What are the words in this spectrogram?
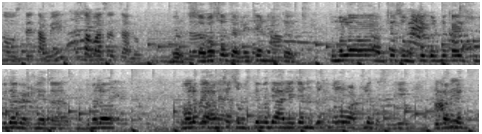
संस्थेत आम्ही सभासद झालो. बरं सभासद झाल्याच्यानंतर तुम्हाला आमच्या संस्थेकडनं काही सुविधा भेटल्या का? तुम्हाला तुम्हाला काय आमच्या संस्थेमध्ये आल्याच्यानंतर तुम्हाला वाटलं कसं? म्हणजे एक आम्ही आपल्या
